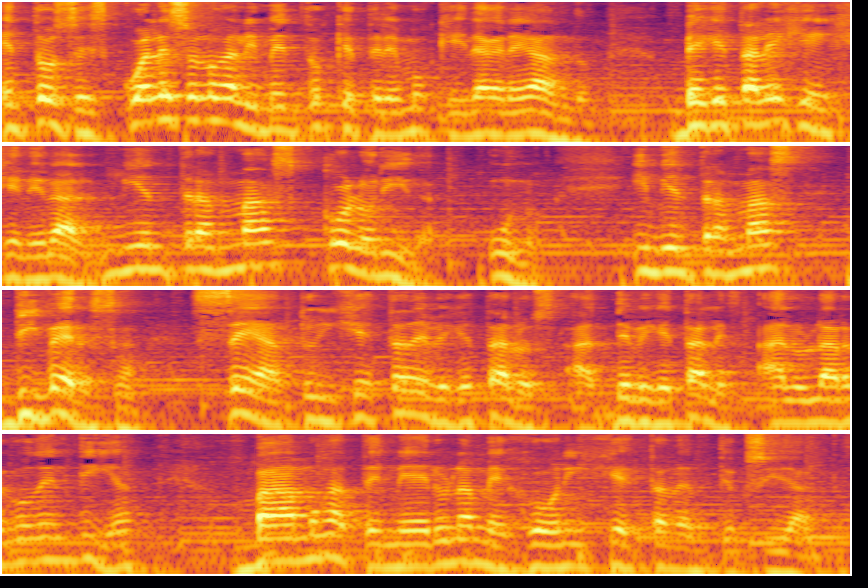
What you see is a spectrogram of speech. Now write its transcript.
Entonces, ¿cuáles son los alimentos que tenemos que ir agregando? Vegetales en general, mientras más colorida, uno, y mientras más diversa sea tu ingesta de vegetales, de vegetales a lo largo del día, vamos a tener una mejor ingesta de antioxidantes.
